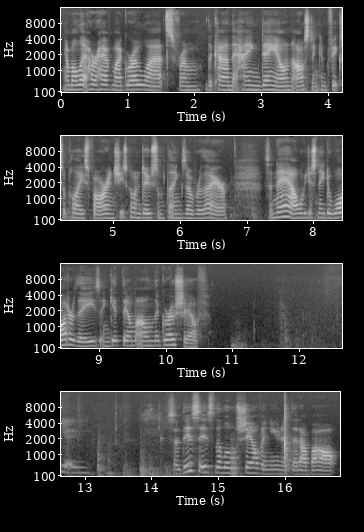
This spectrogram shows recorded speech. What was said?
I'm going to let her have my grow lights from the kind that hang down. Austin can fix a place for her, and she's going to do some things over there. So now we just need to water these and get them on the grow shelf. Yay. So this is the little shelving unit that I bought.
